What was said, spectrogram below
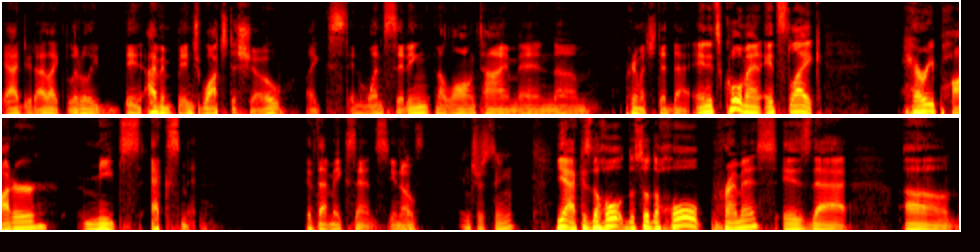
yeah, dude, I like literally, bin- I haven't binge watched a show like in one sitting in a long time. And um, I pretty much did that. And it's cool, man. It's like Harry Potter meets X Men, if that makes sense. You know, That's interesting. yeah, because the whole so the whole premise is that um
